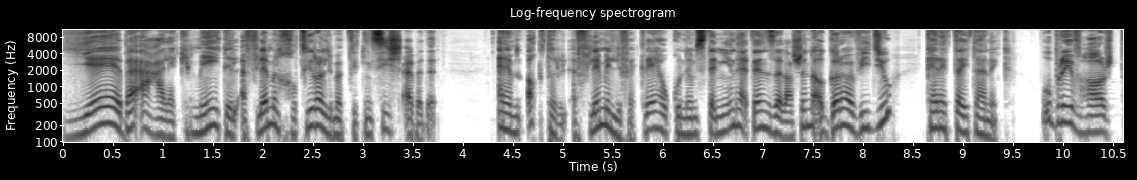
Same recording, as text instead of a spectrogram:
يا بقى على كمية الأفلام الخطيرة اللي ما بتتنسيش أبدا. أنا من أكتر الأفلام اللي فاكراها وكنا مستنيينها تنزل عشان نأجرها فيديو كانت Titanic. و Braveheart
